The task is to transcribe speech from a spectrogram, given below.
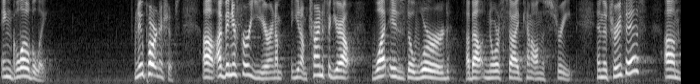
and globally. New partnerships. Uh, I've been here for a year, and I'm, you know, I'm trying to figure out what is the word about Northside kind of on the street. And the truth is, um,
